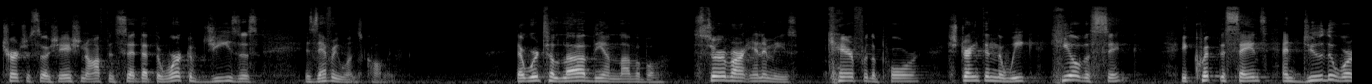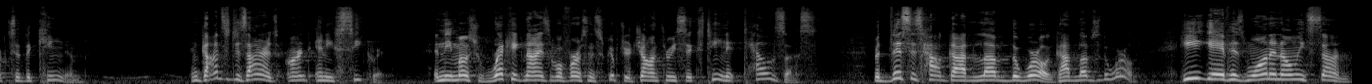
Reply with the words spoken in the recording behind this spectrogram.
church association, often said that the work of Jesus is everyone's calling. That we're to love the unlovable, serve our enemies, care for the poor, strengthen the weak, heal the sick, equip the saints, and do the works of the kingdom. And God's desires aren't any secret. In the most recognizable verse in Scripture, John 3:16, it tells us, "For this is how God loved the world. God loves the world. He gave his one and only Son,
